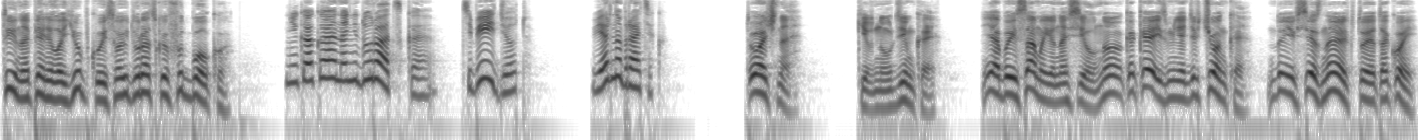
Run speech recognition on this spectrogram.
Ты напялила юбку и свою дурацкую футболку. Никакая она не дурацкая. Тебе идет. Верно, братик? Точно, кивнул Димка. Я бы и сам ее носил, но какая из меня девчонка? Да и все знают, кто я такой.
